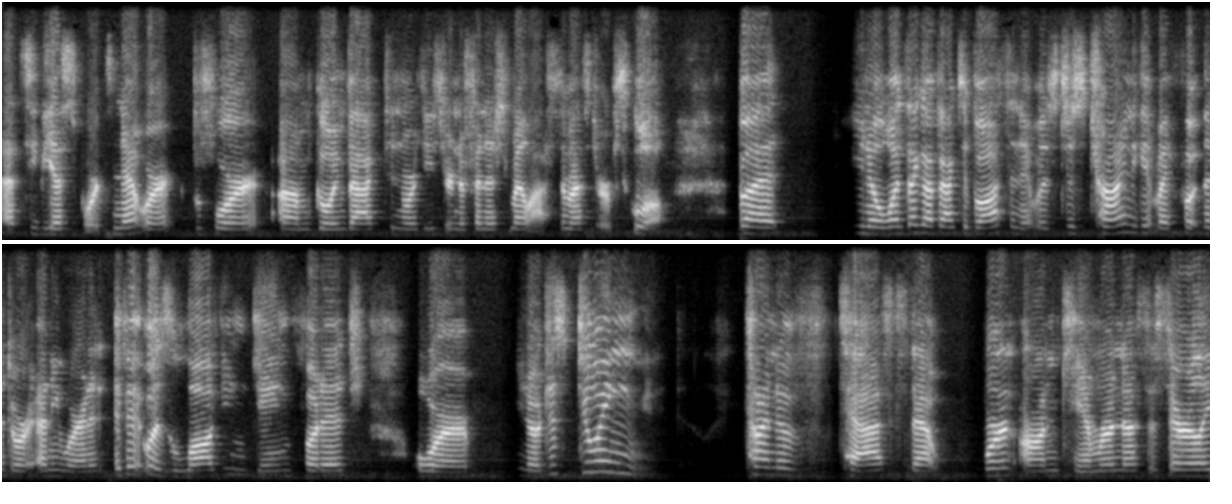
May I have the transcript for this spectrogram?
at CBS Sports Network before um, going back to Northeastern to finish my last semester of school. But you know, once I got back to Boston, it was just trying to get my foot in the door anywhere. And if it was logging game footage or, you know, just doing kind of tasks that weren't on camera necessarily,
